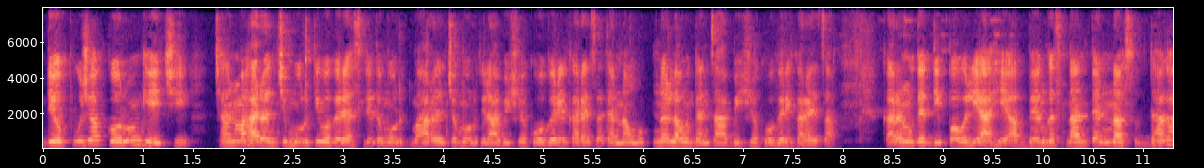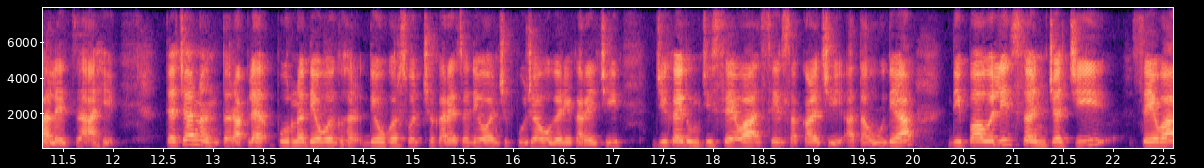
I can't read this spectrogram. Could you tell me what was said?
देवपूजा करून घ्यायची. छान महाराजांची मूर्ती वगैरे असली तर मूर् महाराजांच्या मूर्तीला अभिषेक वगैरे करायचा. त्यांना उठणं लावून त्यांचा अभिषेक वगैरे करायचा. कारण उद्या दीपावली आहे. अभ्यंग स्नान त्यांना सुद्धा घालायचं आहे. त्याच्यानंतर आपल्या पूर्ण देवघर देवघर स्वच्छ करायचं. देवांची पूजा वगैरे करायची. जी काही तुमची सेवा असेल सकाळची आता उद्या दीपावली संचाची सेवा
